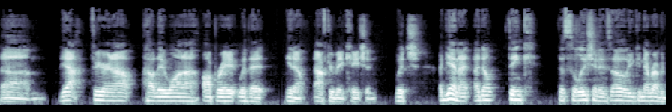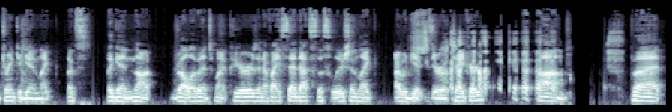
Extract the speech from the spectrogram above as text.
um, yeah, figuring out how they want to operate with it, you know, after vacation, which again, I, I don't think the solution is, oh, you can never have a drink again. Like that's again, not relevant to my peers. And if I said that's the solution, like I would get zero takers. um, but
